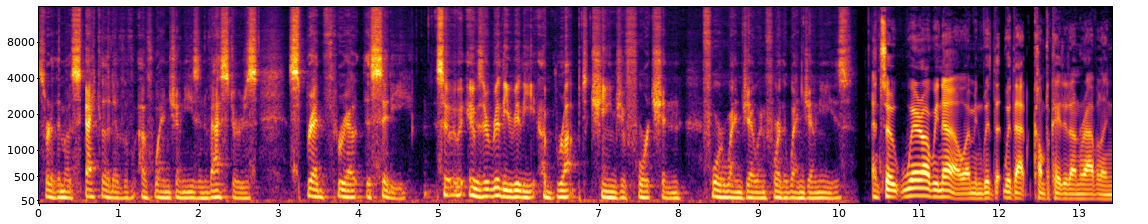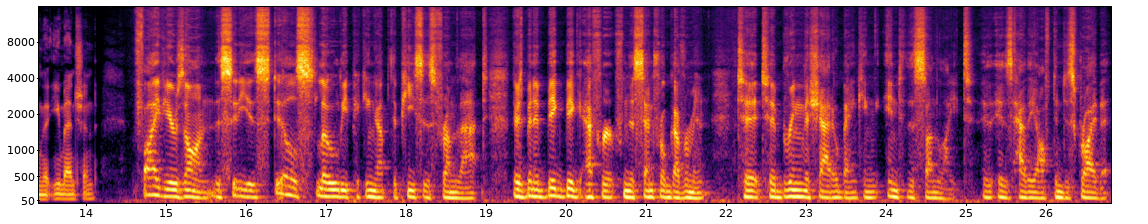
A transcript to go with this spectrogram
sort of the most speculative of, of Wenzhou's investors spread throughout the city. So it was a really, really abrupt change of fortune for Wenzhou and for the Wenzhounese. And so where are we now? I mean, with, with that complicated unraveling that you mentioned? Five years on, the city is still slowly picking up the pieces from that. There's been a big, big effort from the central government to, to bring the shadow banking into the sunlight, is how they often describe it.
